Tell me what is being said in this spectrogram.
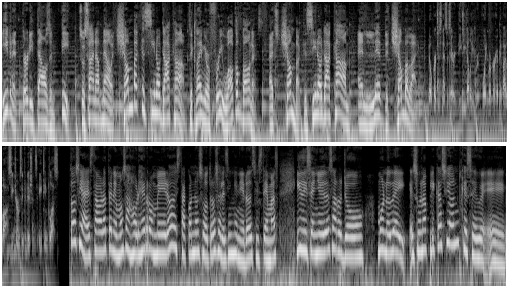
even at 30,000 feet. So sign up now at chumbacasino.com to claim your free welcome bonus. That's chumbacasino.com and live the Chumba life. No purchase necessary. BGW. Void were prohibited by law. See terms and conditions. 18 plus. Y a esta hora tenemos a Jorge Romero, está con nosotros, él es ingeniero de sistemas y diseñó y desarrolló Monoday. Es una aplicación que se eh,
